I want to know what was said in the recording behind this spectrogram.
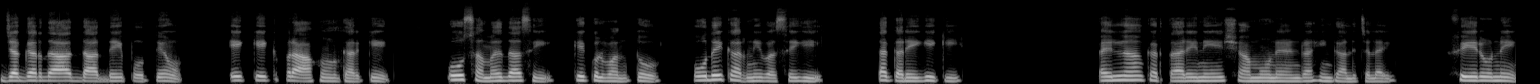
ਜੱਗਰ ਦਾ ਦਾਦੇ ਪੋਤਿਓਂ ਇੱਕ ਇੱਕ ਭਰਾ ਹੋਣ ਕਰਕੇ ਉਹ ਸਮਝਦਾ ਸੀ ਕਿ ਕੁਲਵੰਤੋ ਉਹਦੇ ਘਰ ਨਹੀਂ ਵਸੇਗੀ ਤਾਂ ਕਰੇਗੀ ਕੀ? ਪਹਿਲਾਂ ਕਰਤਾਰੇ ਨੇ ਸ਼ਾਮੋ ਨੈਣ ਰਾਹੀਂ ਗੱਲ ਚਲਾਈ। ਫਿਰ ਉਹਨੇ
